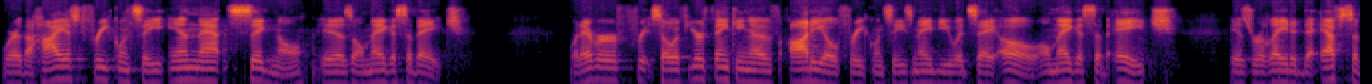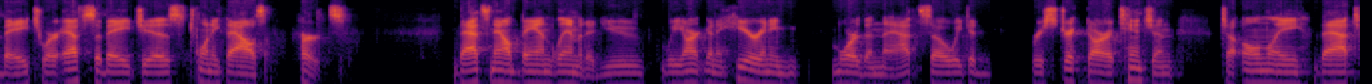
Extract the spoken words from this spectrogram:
where the highest frequency in that signal is omega sub h. Whatever, so if you're thinking of audio frequencies, maybe you would say, oh, omega sub h is related to f sub h, where f sub h is 20,000 hertz. That's now band limited. You, we aren't going to hear any more than that, so we could restrict our attention to only that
